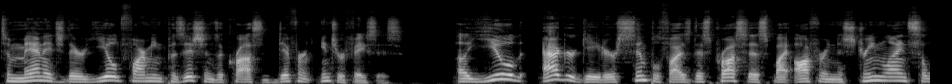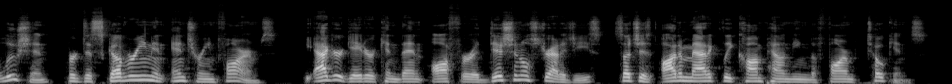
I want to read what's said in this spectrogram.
to manage their yield farming positions across different interfaces. A yield aggregator simplifies this process by offering a streamlined solution for discovering and entering farms. The aggregator can then offer additional strategies, such as automatically compounding the farmed tokens.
